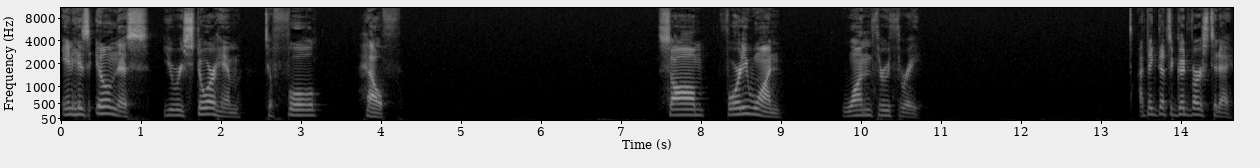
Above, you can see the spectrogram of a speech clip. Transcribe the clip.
In his illness, you restore him to full health. Psalm 41, 1 through 3. I think that's a good verse today.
